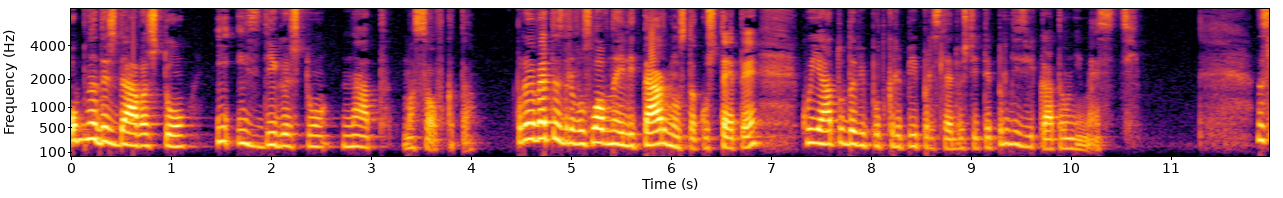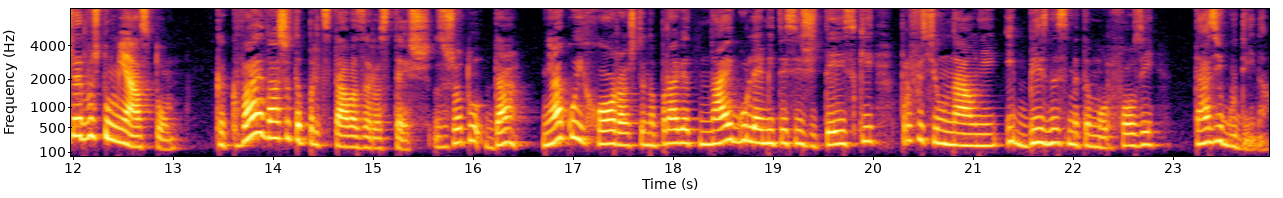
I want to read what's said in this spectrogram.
обнадеждаващо и издигащо над масовката. Проявете здравословна елитарност, ако щете, която да ви подкрепи през следващите предизвикателни месеци. На следващо място, каква е вашата представа за растеж? Защото да, някои хора ще направят най-големите си житейски, професионални и бизнес метаморфози тази година.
